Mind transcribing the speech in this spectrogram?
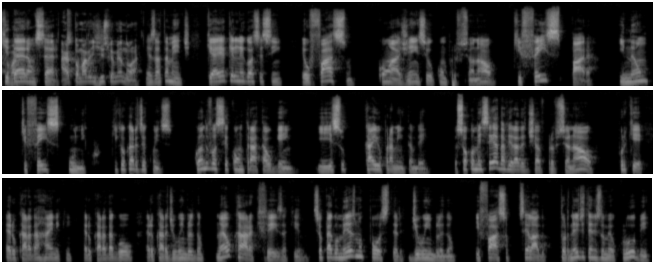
que tomada, deram certo. Aí a tomada de risco é menor. Exatamente. Que aí é aquele negócio assim: eu faço com a agência ou com o profissional que fez para e não que fez único. O que, que eu quero dizer com isso? Quando você contrata alguém, e isso caiu para mim também, eu só comecei a dar virada de chave profissional porque era o cara da Heineken, era o cara da Gol, era o cara de Wimbledon. Não é o cara que fez aquilo. Se eu pego o mesmo pôster de Wimbledon e faço, sei lá, do torneio de tênis do meu clube,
